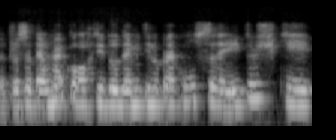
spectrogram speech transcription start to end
Eu trouxe até um recorte do Demitindo Preconceitos, que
